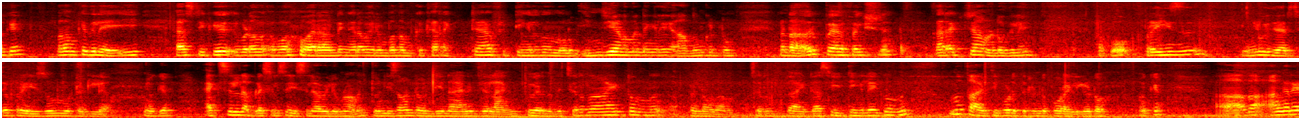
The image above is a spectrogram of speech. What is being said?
ഓക്കെ അപ്പോൾ നമുക്കിതിലേ ഈ പ്ലാസ്റ്റിക് ഇവിടെ വരാണ്ട് ഇങ്ങനെ വരുമ്പോൾ നമുക്ക് കറക്റ്റ് ആ ഫിറ്റിങ്ങിൽ നിന്നോളും. ഇഞ്ചി ആണെന്നുണ്ടെങ്കിൽ അതും കിട്ടും. കണ്ട? ഒരു പെർഫെക്ഷൻ കറക്റ്റ് ആണ് കേട്ടോ ഇതിൽ അപ്പോൾ പ്രൈസ് നിങ്ങൾ വിചാരിച്ച പ്രൈസും കിട്ടിട്ടില്ല ഓക്കെ എക്സൽ ഡബിൾ എക്സൽ സൈസിൽ അവൈലബിൾ ആണ്. Twenty seven twenty nine inch length വരുന്നത് ചെറുതായിട്ടൊന്ന് അപ്പ് ആൻഡ് ഡൗൺ ആണ്. ചെറുതായിട്ട് ആ സീറ്റിങ്ങിലേക്ക് ഒന്ന് ഒന്ന് താഴ്ത്തി കൊടുത്തിട്ടുണ്ട് പുറകിൽ കേട്ടോ ഓക്കെ അത് അങ്ങനെ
